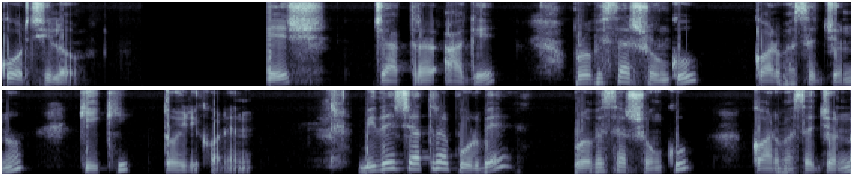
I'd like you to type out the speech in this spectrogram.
করছিল। শেষ যাত্রার আগে প্রফেসর শঙ্কু করভাসের জন্য কি কি তৈরি করেন? বিদেশ যাত্রার পূর্বে প্রফেসর শঙ্কু করভাসের জন্য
